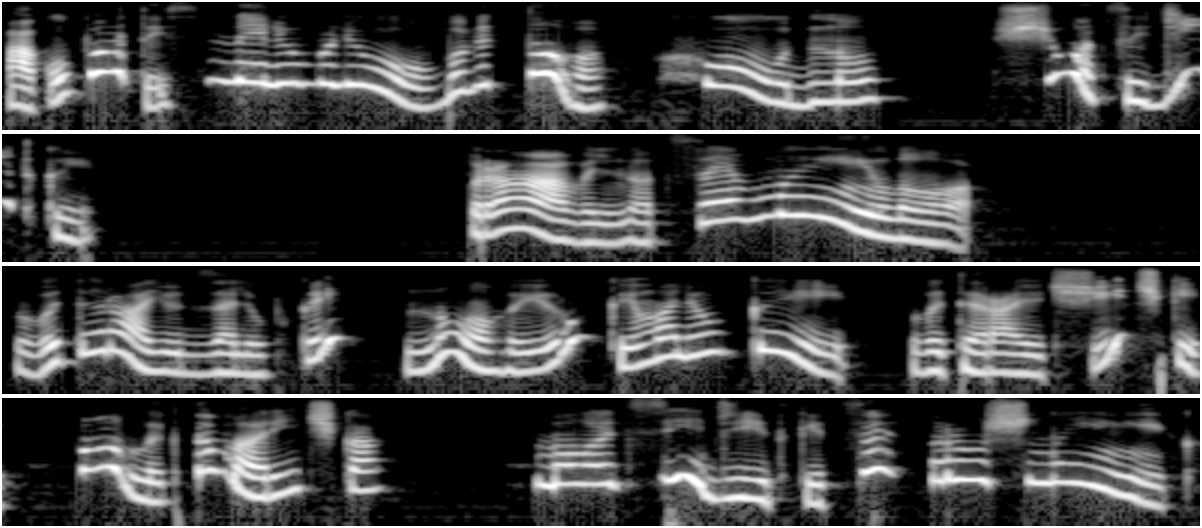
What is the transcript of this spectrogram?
А купатись не люблю, бо від того худну. Що це, дітки? Правильно, це мило. Витирають залюбки ноги й руки малюки, витирають щічки Павлик та Марічка. Молодці, дітки, це рушник.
